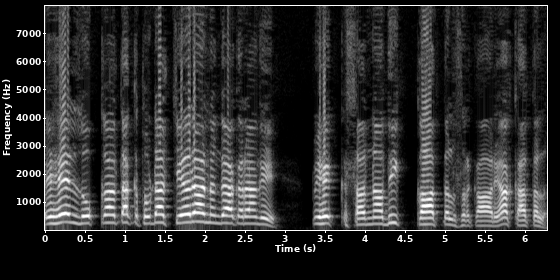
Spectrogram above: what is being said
ਇਹ ਲੋਕਾਂ ਤੱਕ ਤੁਹਾਡਾ ਚਿਹਰਾ ਨੰਗਾ ਕਰਾਂਗੇ। ਇਹ ਕਿਸਾਨਾਂ ਦੀ ਕਾਤਲ ਸਰਕਾਰ ਆ, ਕਾਤਲ।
